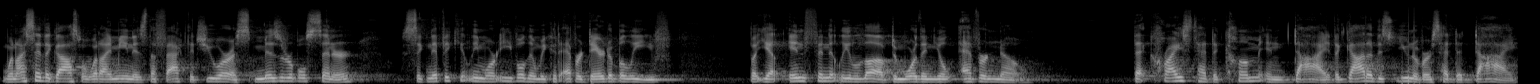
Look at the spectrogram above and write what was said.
When I say the gospel, what I mean is the fact that you are a miserable sinner, significantly more evil than we could ever dare to believe, but yet infinitely loved more than you'll ever know. That Christ had to come and die, the God of this universe had to die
